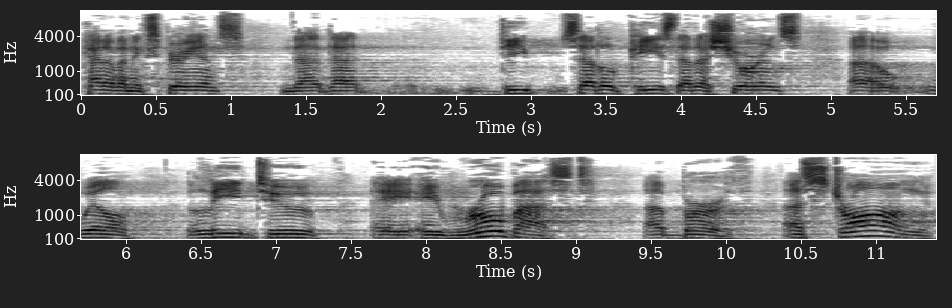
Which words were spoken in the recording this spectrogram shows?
kind of an experience, that, that deep settled peace, that assurance uh, will lead to a, a robust uh, birth a strong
